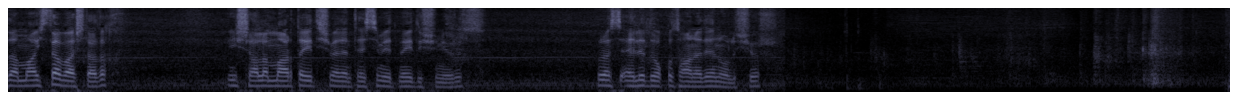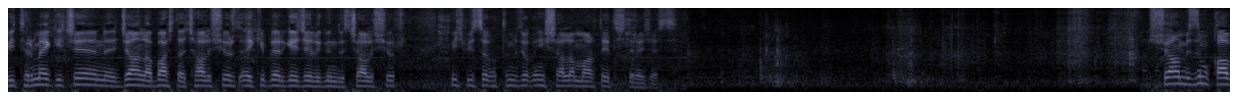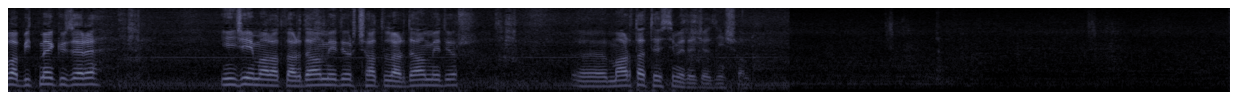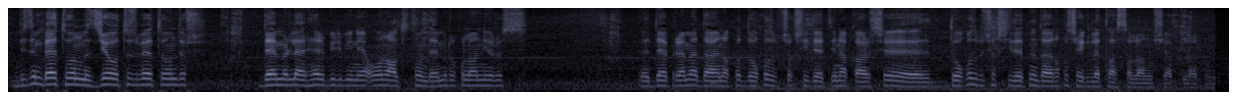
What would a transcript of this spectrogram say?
Da Mayıs'ta başladık. İnşallah Mart'a yetişmeden teslim etmeyi düşünüyoruz. Burası 59 haneden oluşuyor. Bitirmek için canla başla çalışıyoruz. Ekipler geceli gündüz çalışıyor. Hiçbir sıkıntımız yok. İnşallah Mart'a yetiştireceğiz. Şu an bizim kaba bitmek üzere. İnce imalatlar devam ediyor, çatılar devam ediyor. Ee, Mart'a teslim edeceğiz inşallah. Bizim betonumuz C30 betondur. Demirler her bir bine 16 ton demir kullanıyoruz. Ee, Depreme dayanıklı 9,5 şiddetine karşı e, 9,5 şiddetine dayanıklı şekilde tasarlanmış yapılar bunlar.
